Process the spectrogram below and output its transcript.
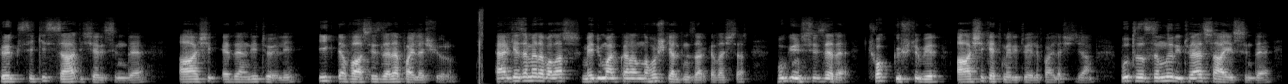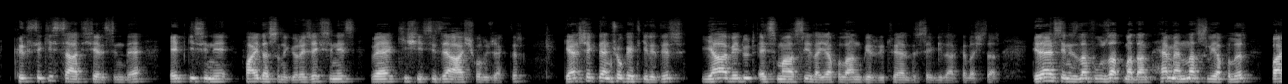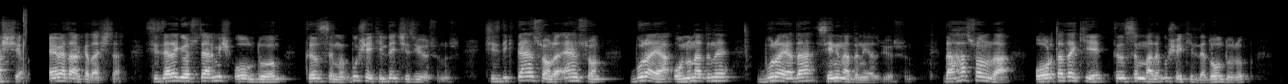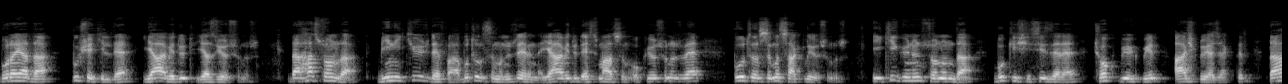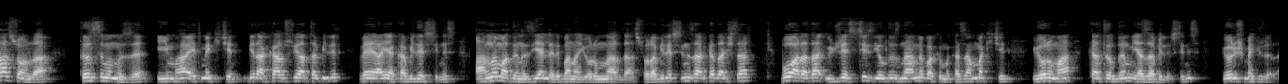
48 saat içerisinde aşık eden ritüeli ilk defa sizlere paylaşıyorum. Herkese merhabalar. Medium Alp kanalına hoş geldiniz arkadaşlar. Bugün sizlere çok güçlü bir aşık etme ritüeli paylaşacağım. Bu tılsımlı ritüel sayesinde 48 saat içerisinde etkisini, faydasını göreceksiniz ve kişi size aşık olacaktır. Gerçekten çok etkilidir. Ya Vedüt esmasıyla yapılan bir ritüeldir sevgili arkadaşlar. Dilerseniz lafı uzatmadan hemen nasıl yapılır başlayalım. Evet arkadaşlar, sizlere göstermiş olduğum tılsımı bu şekilde çiziyorsunuz. Çizdikten sonra en son buraya onun adını, buraya da senin adını yazıyorsun. Daha sonra ortadaki tılsımları bu şekilde doldurup buraya da bu şekilde Ya Vedüt yazıyorsunuz. Daha sonra 1200 defa bu tılsımın üzerine Ya Vedüt esmasını okuyorsunuz ve bu tılsımı saklıyorsunuz. İki günün sonunda bu kişi sizlere çok büyük bir aşk duyacaktır. Daha sonra tılsımımızı imha etmek için bir akarsuya atabilir veya yakabilirsiniz. Anlamadığınız yerleri bana yorumlarda sorabilirsiniz arkadaşlar. Bu arada ücretsiz yıldızname bakımı kazanmak için yoruma katıldım yazabilirsiniz. Görüşmek üzere.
